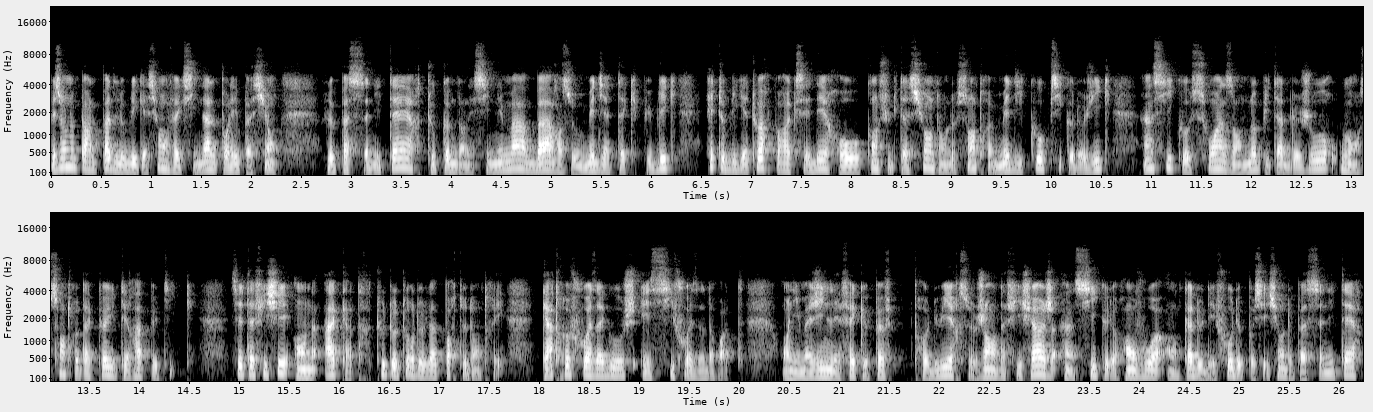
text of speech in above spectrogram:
Mais on ne parle pas de l'obligation vaccinale pour les patients. Le pass sanitaire, tout comme dans les cinémas, bars ou médiathèques publiques, est obligatoire pour accéder aux consultations dans le centre médico-psychologique ainsi qu'aux soins en hôpital de jour ou en centre d'accueil thérapeutique. C'est affiché en A4 tout autour de la porte d'entrée, quatre fois à gauche et six fois à droite. On imagine l'effet que peuvent produire ce genre d'affichage ainsi que le renvoi en cas de défaut de possession de passe sanitaire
